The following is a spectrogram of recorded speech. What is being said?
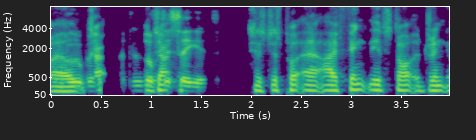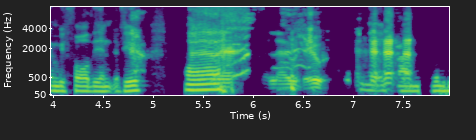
Well. Ruben, Jack- I'd love Jack- to see it. She's just put. Uh, I think they've started drinking before the interview. Uh, Hello,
